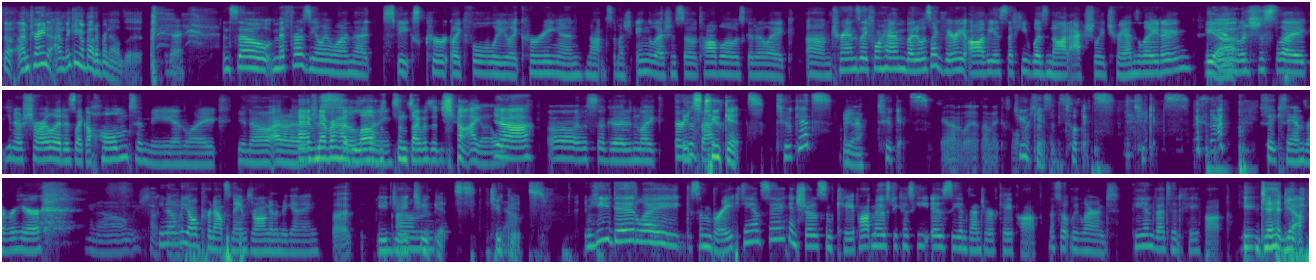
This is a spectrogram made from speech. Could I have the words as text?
So I'm trying to. I'm looking up how to pronounce it. Okay. And so Mithra's the only one that speaks like fully like Korean, not so much English. And so Tablo was gonna like um translate for him, but it was like very obvious that he was not actually translating. Yeah. And was just like, you know, Charlotte is like a home to me. And like, you know, I don't know. I've never had so love funny. since I was a child. Yeah. Oh, it was so good. And like they're It's just two kits. two kits? Yeah. Two kits. Yeah, that, that makes Two more sense. Two kits. Two kits. Fake fans over here. You know, we You know, we all pronounce names wrong in the beginning, but DJ two um, kits. Two yeah. and he did like some break dancing and showed us some K-pop moves because he is the inventor of K-pop. That's what we learned. He invented K-pop. He did, yeah.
